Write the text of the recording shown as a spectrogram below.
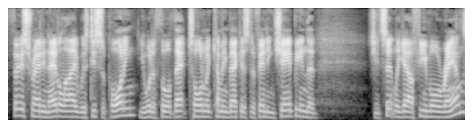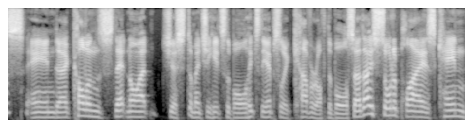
first round in Adelaide was disappointing. You would have thought that tournament coming back as defending champion that she'd certainly go a few more rounds. And uh, Collins that night just, I mean, she hits the ball, hits the absolute cover off the ball. So those sort of players can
